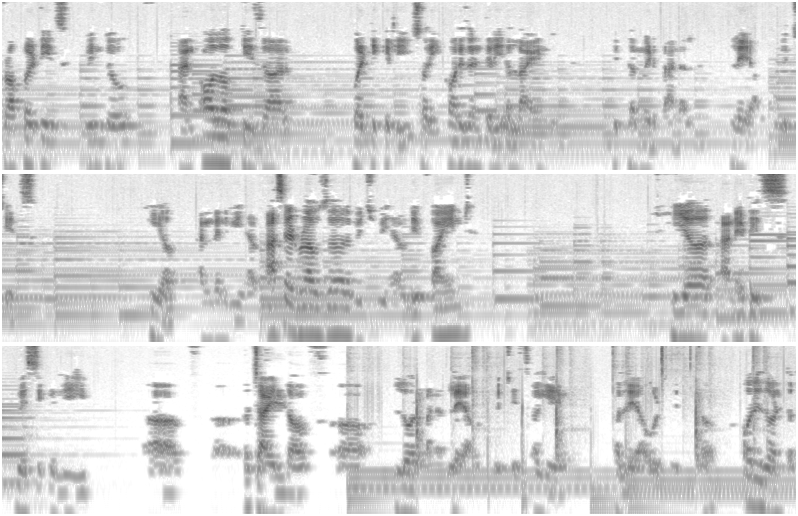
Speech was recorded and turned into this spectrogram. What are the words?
properties, window and all of these are vertically sorry horizontally aligned with the mid panel layout which is here and then we have asset browser which we have defined here and it is basically uh, a child of uh, lower panel layout which is again a layout with the horizontal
